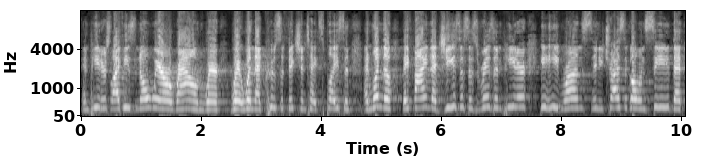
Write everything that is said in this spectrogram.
in Peter's life. He's nowhere around where, where, when that crucifixion takes place. And, and when the, they find that Jesus is risen, Peter, he, he runs and he tries to go and see that,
